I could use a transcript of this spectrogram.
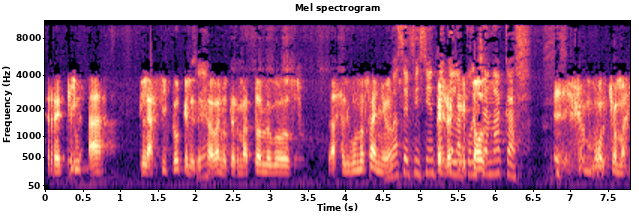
retin A clásico que les dejaban los dermatólogos hace algunos años. Más eficiente que la concha nácar. Eh, mucho más.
